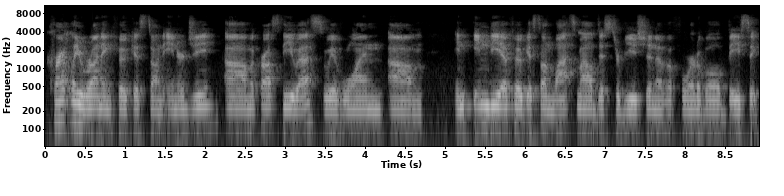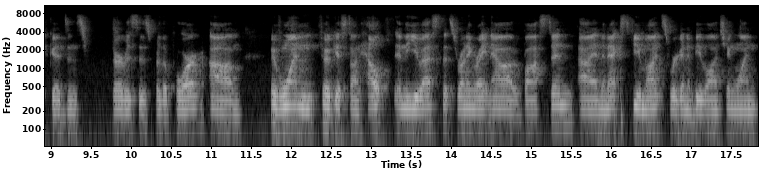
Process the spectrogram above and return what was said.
currently running focused on energy um, across the U.S. We have one um, in India focused on last mile distribution of affordable basic goods and services for the poor. Um, we have one focused on health in the U.S. that's running right now out of Boston. Uh, in the next few months, we're going to be launching one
